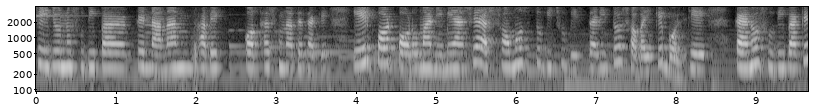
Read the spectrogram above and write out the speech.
সেই জন্য সুদীপাকে নানানভাবে কথা শোনাতে থাকে। এরপর পরমা নেমে আসে আর সমস্ত কিছু বিস্তারিত সবাইকে বলে যে, কেন সুদীপাকে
